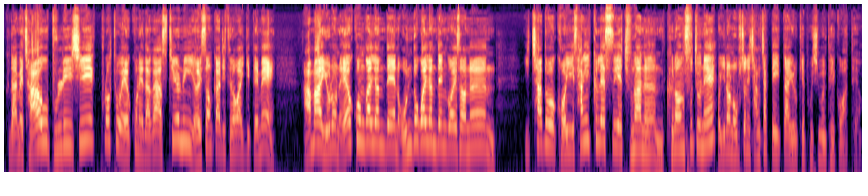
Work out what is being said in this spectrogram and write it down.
그 다음에 좌우 분리식 프로토 에어컨에다가 스티어링 열선까지 들어가 있기 때문에 아마 요런 에어컨 관련된 온도 관련된 거에서는 이 차도 거의 상위 클래스에 준하는 그런 수준의 이런 옵션이 장착돼 있다 이렇게 보시면 될 것 같아요.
